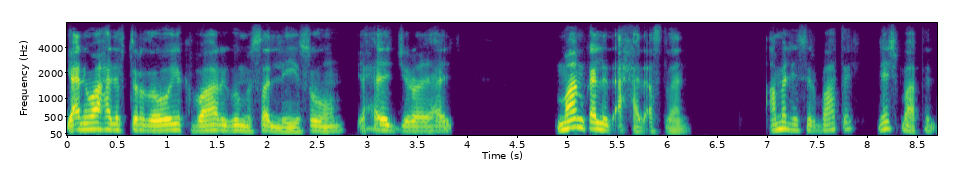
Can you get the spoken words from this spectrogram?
يعني واحد افترضه يكبر يقوم يصلي يصوم يحج يروح يحج. ما مقلد أحد أصلا. عمل يصير باطل؟ ليش باطل؟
